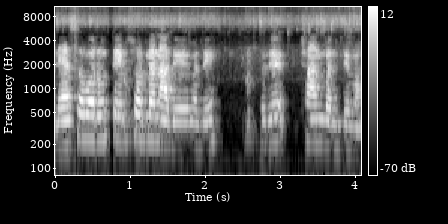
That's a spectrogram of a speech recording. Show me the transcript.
आणि असं वरून तेल सोडलं ना म्हणजे छान बनते मग.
